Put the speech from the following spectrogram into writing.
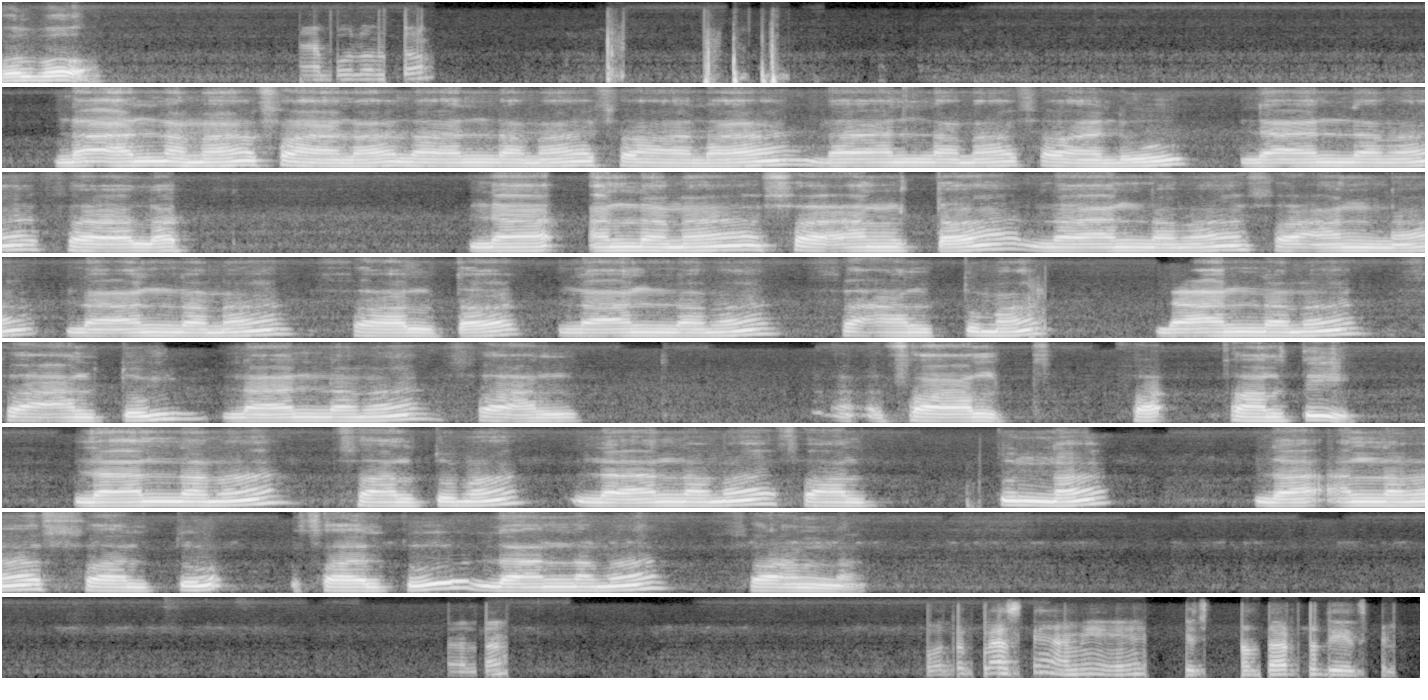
বলব? لعل ما فعل لعل ما فعل لعل ما فعلوا لعل ما فعلت لعل ما فعلت لعل ما فعلنا لعل ما فعلت لعل ما فعلتما لعل ما فعلتم لعل ما فعلت فعلت فعلتي لعل ما ফালতুমা লা আল্লামা ফালতুন্না লা আল্লামা ফালতু ফালতু লা আল্লামা ফালনা গত ক্লাসে আমি কিছু শব্দার্থ দিয়েছিলাম।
